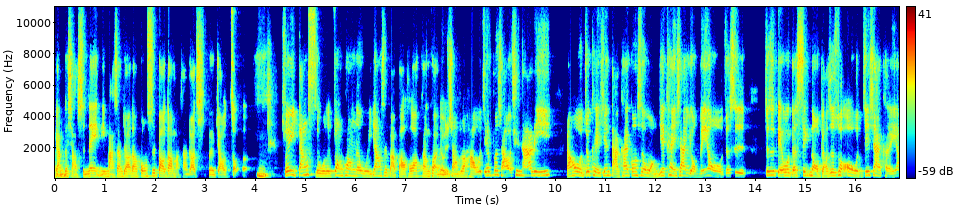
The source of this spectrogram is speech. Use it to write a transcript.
两个小时内，你马上就要到公司报道，马上就要起飞，就要走了。嗯，所以当时我的状况呢，我一样是把包袱款款的，我就想说，好，我今天不想要去哪里，然后我就可以先打开公司的网页看一下有没有，就是就是给我一个 signal，表示说，哦，我接下来可能要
